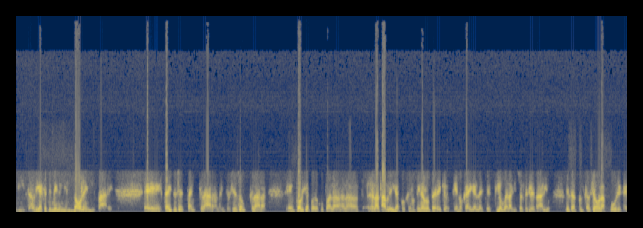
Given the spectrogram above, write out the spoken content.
ni, tablillas que terminen en dones ni pares. Eh, estas instrucciones están claras, las instrucciones son claras. El policía puede ocupar la, la, tablilla porque no tiene los derechos, que no caiga en la excepción, ¿verdad? Que hizo el secretario de Transportación Obras Públicas,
